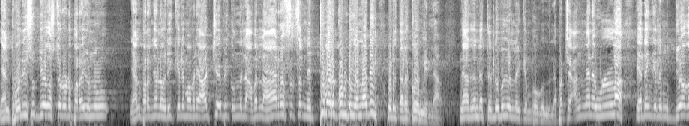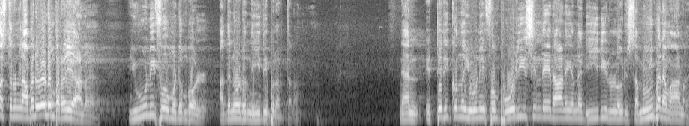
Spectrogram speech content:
ഞാൻ പോലീസ് ഉദ്യോഗസ്ഥരോട് പറയുന്നു ഞാൻ പറഞ്ഞാൽ ഒരിക്കലും അവരെ ആക്ഷേപിക്കുന്നില്ല. അവരിൽ ആർ എസ് എസ് നെറ്റ്വർക്ക് ഉണ്ട് എന്നതിൽ ഒരു തർക്കവുമില്ല. ഞാൻ അതിന്റെ തെളിവുകളിലേക്കും പോകുന്നില്ല. പക്ഷെ അങ്ങനെ ഉള്ള ഏതെങ്കിലും ഉദ്യോഗസ്ഥരുള്ള അവരോടും പറയുകയാണ് യൂണിഫോം ഇടുമ്പോൾ അതിനോട് നീതി പുലർത്തണം. ഞാൻ ഇട്ടിരിക്കുന്ന യൂണിഫോം പോലീസിന്റെതാണ് എന്ന രീതിയിലുള്ള ഒരു സമീപനമാണ്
